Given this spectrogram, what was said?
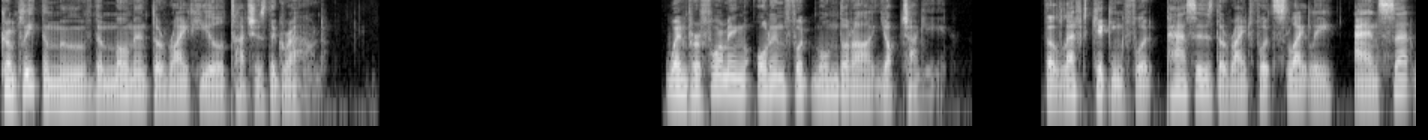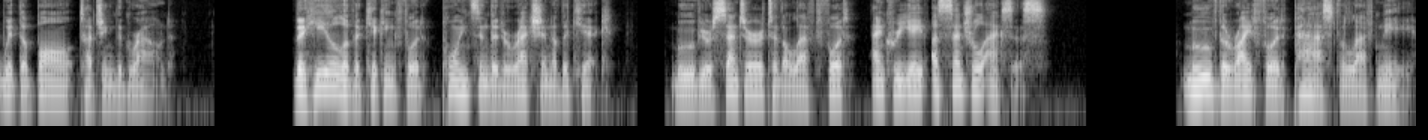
complete the move the moment the right heel touches the ground. When performing oren foot Momdora Yopchagi, the left kicking foot passes the right foot slightly and set with the ball touching the ground. The heel of the kicking foot points in the direction of the kick. Move your center to the left foot and create a central axis. Move the right foot past the left knee.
